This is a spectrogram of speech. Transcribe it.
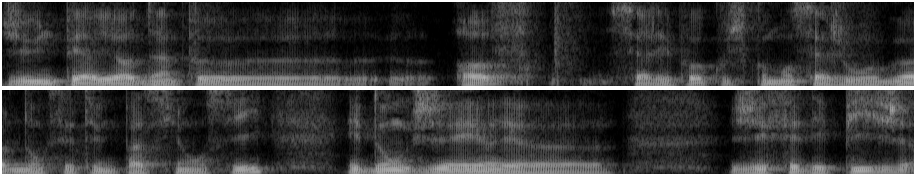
J'ai eu une période un peu off. C'est à l'époque où je commençais à jouer au golf, donc c'était une passion aussi. Et donc j'ai j'ai fait des piges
